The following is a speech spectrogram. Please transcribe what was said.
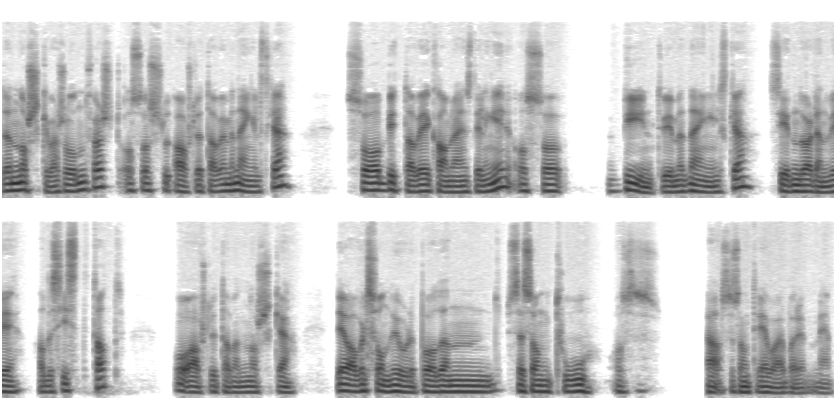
den norske versjonen først, og så avslutta vi med den engelske, så bytta vi kamerainnstillinger, og så begynte vi med den engelske, siden det var den vi hadde sist tatt, og avslutta med den norske. Det var vel sånn vi gjorde på den sesong to, og ja, sesong tre var jeg bare med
